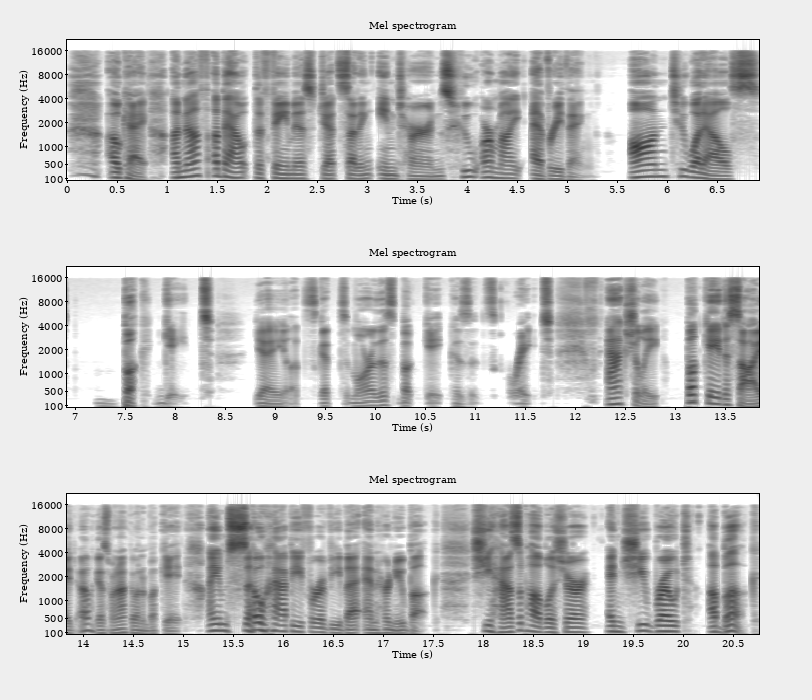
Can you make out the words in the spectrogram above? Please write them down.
okay, enough about the famous jet setting interns who are my everything on to what else? Bookgate. Yay, let's get to more of this Bookgate because it's great. Actually, Bookgate aside, oh, I guess we're not going to Bookgate. I am so happy for Aviva and her new book. She has a publisher and she wrote a book.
